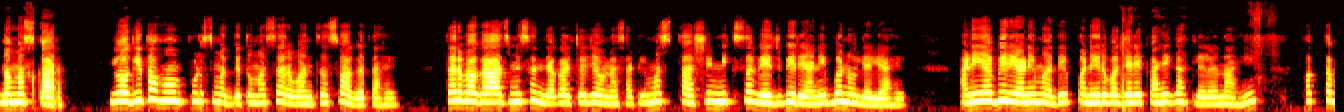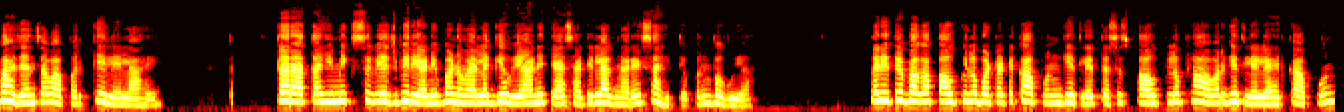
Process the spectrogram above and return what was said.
नमस्कार. योगिता होम फूड्समध्ये तुम्हा सर्वांचं स्वागत आहे. तर बघा आज मी संध्याकाळच्या जेवणासाठी मस्त अशी मिक्स व्हेज बिर्याणी बनवलेली आहे. आणि या बिर्याणीमध्ये पनीर वगैरे काही घातलेलं नाही फक्त भाज्यांचा वापर केलेला आहे. तर आता ही मिक्स व्हेज बिर्याणी बनवायला घेऊया आणि त्यासाठी लागणारे साहित्य पण बघूया. तर इथे बघा पाव किलो बटाटे कापून घेतले तसेच पाव किलो फ्लावर घेतलेले आहेत कापून.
